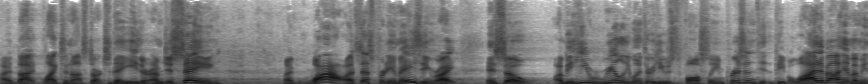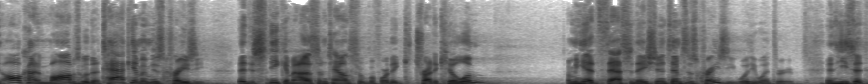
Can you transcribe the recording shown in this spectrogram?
I'd like to not start today either. I'm just saying, like, wow, that's, that's pretty amazing, right? And so, I mean, he really went through, he was falsely imprisoned. People lied about him. I mean, all kind of mobs would attack him. I mean, it was crazy. They had to sneak him out of some towns before they tried to kill him. I mean, he had assassination attempts. It was crazy what he went through. And he said,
